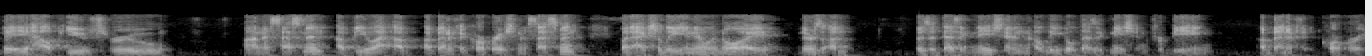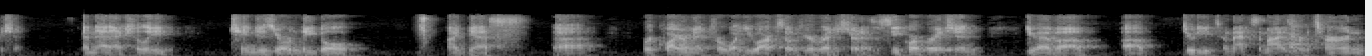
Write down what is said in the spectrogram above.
they help you through an assessment, a B Lab, a benefit corporation assessment, but actually in Illinois, there's a there's a designation, a legal designation for being a benefit corporation, and that actually changes your legal, I guess, uh, requirement for what you are. So if you're registered as a C corporation, you have a, a duty to maximize return,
